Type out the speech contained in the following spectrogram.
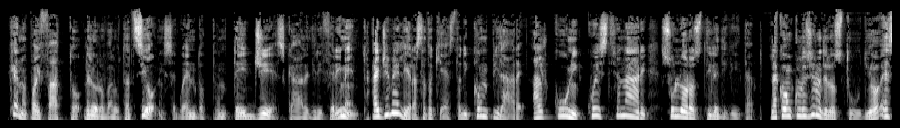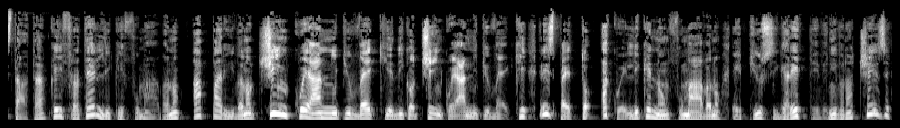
che hanno poi fatto le loro valutazioni, seguendo punteggi e scale di riferimento. Ai gemelli era stato chiesto di compilare alcuni questionari sul loro stile di vita. La conclusione dello studio è stata che i fratelli che fumavano apparivano 5 anni più vecchi, e dico 5 anni più vecchi, rispetto a quelli che non fumavano, e più sigarette venivano accese,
